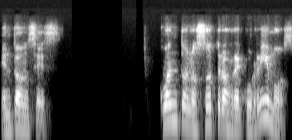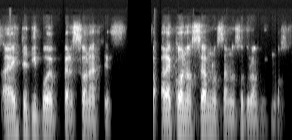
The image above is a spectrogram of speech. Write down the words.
Entonces, ¿cuánto nosotros recurrimos a este tipo de personajes? para conocernos a nosotros mismos.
